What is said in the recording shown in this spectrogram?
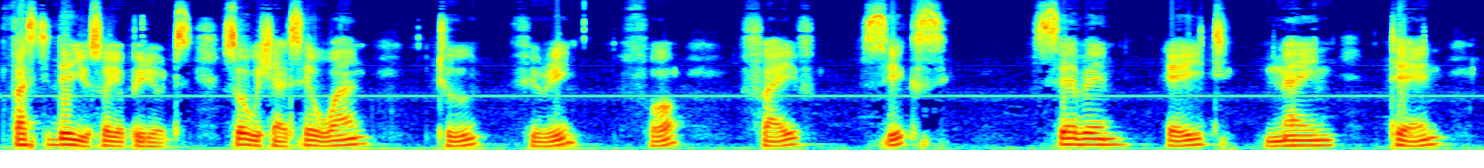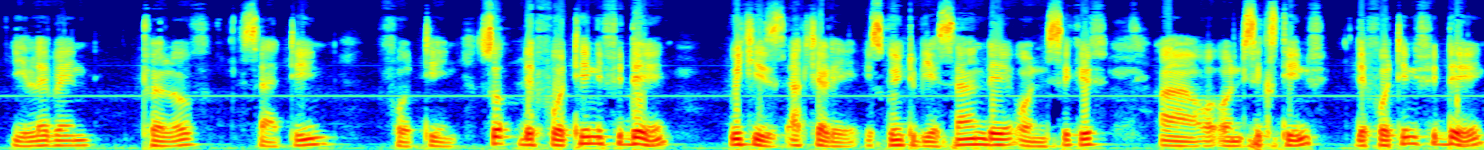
first day you saw your periods. So we shall say 1 2 3 4 5, 6, 7, 8, 9, 10, 11, 12, 13, 14. So the 14th day, which is actually is going to be a Sunday on 6th, uh, on 16th, the 14th day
